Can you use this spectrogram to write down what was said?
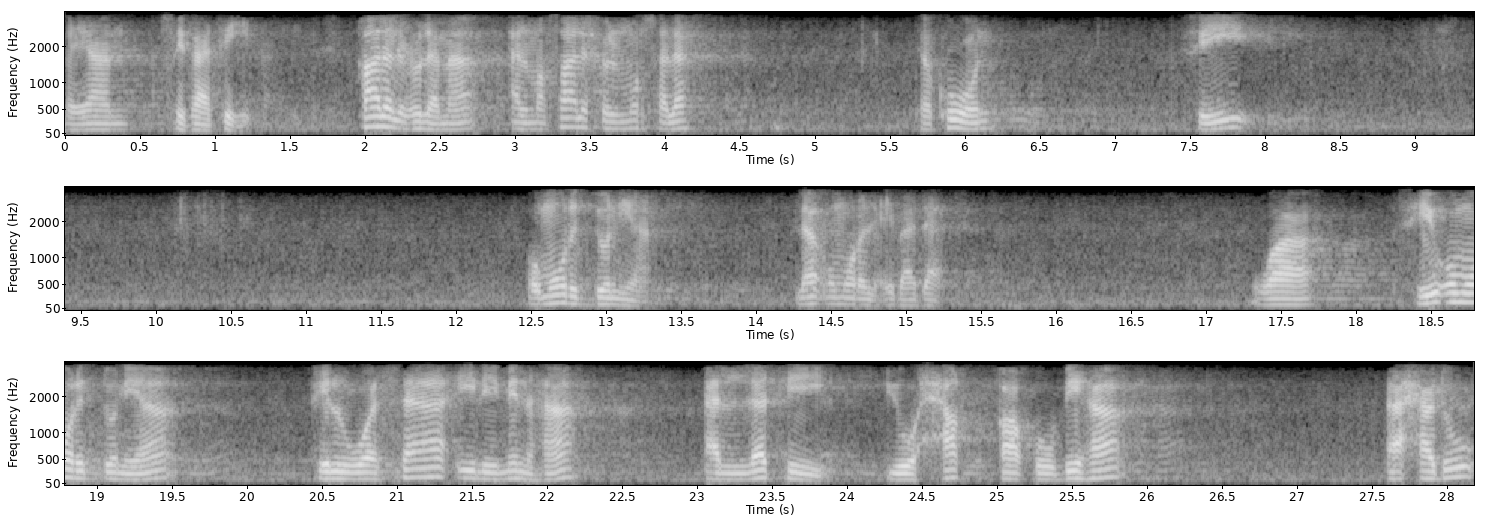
بيان صفاته. قال العلماء المصالح المرسلة تكون في أمور الدنيا لا أمور العبادات. وفي أمور الدنيا في الوسائل منها التي يحقق بها أحد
